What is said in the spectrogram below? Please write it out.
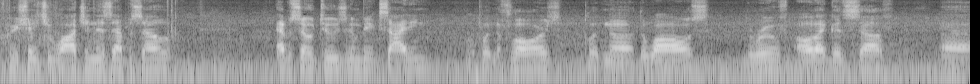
appreciate you watching this episode. Episode two is gonna be exciting. We're putting the floors, putting the, the walls, the roof, all that good stuff. Uh,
